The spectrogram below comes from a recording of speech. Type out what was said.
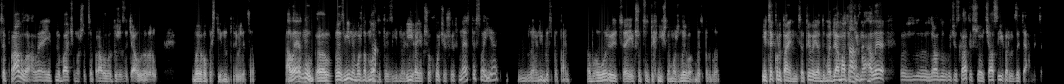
це правило, але як ми бачимо, що це правило дуже затягує гру, бо його постійно дивляться. Але ну зміни можна вносити згідно ліга, якщо хоче щось внести своє, взагалі без питань. Обговорюється, якщо це технічно можливо, без проблем. І це крута ініціатива. Я думаю, для аматорських змагань, але е, зразу хочу сказати, що час ігор затягнеться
